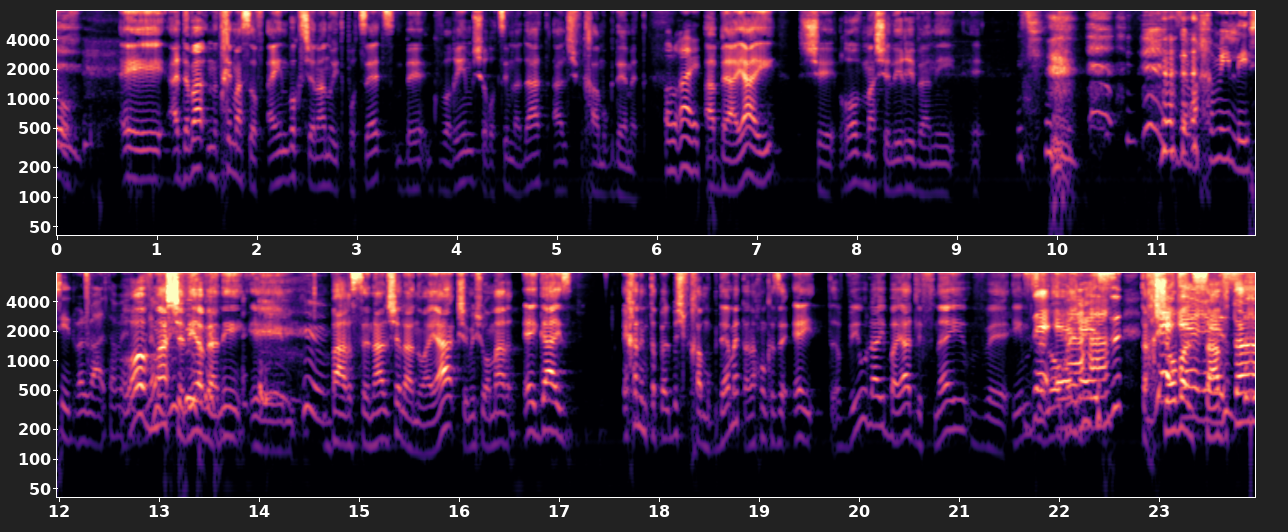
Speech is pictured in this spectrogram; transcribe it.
טוב. אה, הדבר, נתחיל מהסוף. האינבוקס שלנו התפוצץ בגברים שרוצים לדעת על שפיכה מוקדמת. אולרייט. הבעיה היא שרוב מה שלירי ואני... אה, זה מחמיא לי שהתבלבלת ממנו. רוב מה שליה ואני אה, בארסנל שלנו היה, כשמישהו אמר, היי גייז, איך אני מטפל בשפיכה מוקדמת? אנחנו כזה, היי, תביאו אולי ביד לפני, ואם זה, זה לא עובד, ארז. תחשוב זה על ארז. סבתא,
